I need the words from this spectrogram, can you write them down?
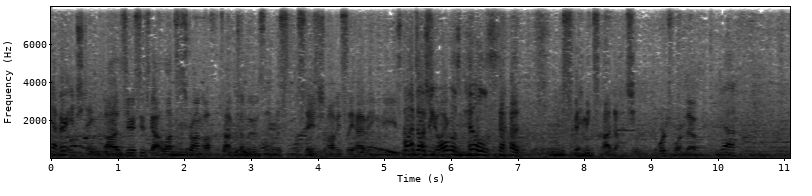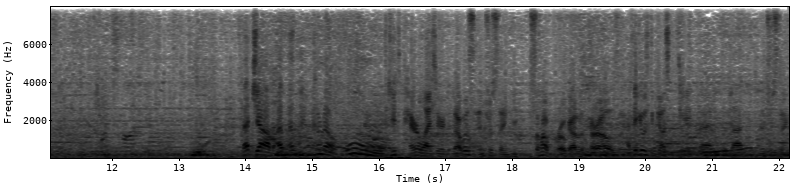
Yeah, very interesting. Uh, Zero Suit's got lots of strong off the top kill moves, and this stage obviously having the Spot dodging all those pills. Spamming spot dodge. It worked for him though. Yeah. That job, I, I, I don't know. Ooh, gets paralyzer. That was interesting. He somehow broke out of the paralysis. I think it was the gust that did that. Interesting.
